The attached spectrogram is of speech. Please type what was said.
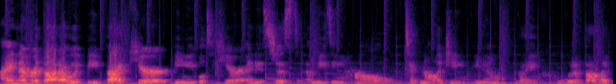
I never thought I would be back here being able to hear and it's just amazing how technology, you know, like who would have thought like,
